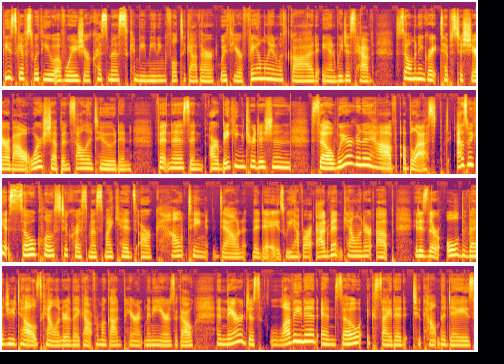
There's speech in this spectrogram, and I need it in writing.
these gifts with you of ways your Christmas can be meaningful together with your family and with God. And we just have so many great tips to share about worship and solitude and fitness and our baking traditions. So we're going to have a blast. As we get so close to Christmas, my kids are counting down the days. We have our advent calendar up. It is their old Veggie Tales calendar they got from a godparent many years ago, and they're just loving it and so excited to count the days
